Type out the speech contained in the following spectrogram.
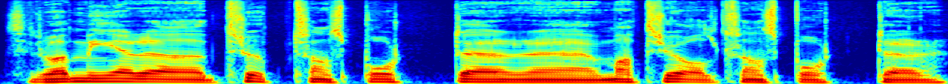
Så det var mera trupptransporter, eh, materialtransporter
